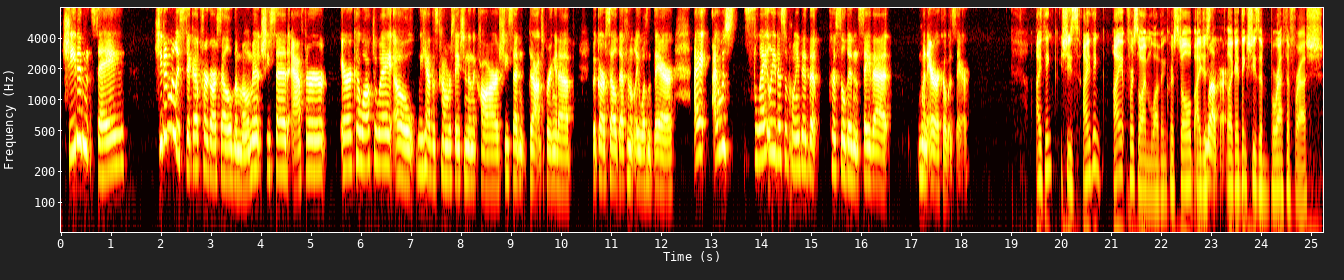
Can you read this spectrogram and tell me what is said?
she didn't say, she didn't really stick up for Garcelle in the moment. She said after Erica walked away, oh, we had this conversation in the car. She said not to bring it up, but Garcelle definitely wasn't there. I, I was slightly disappointed that Crystal didn't say that when Erica was there. I think she's. I think I. First of all, I'm loving Crystal. I just Love her. Like I think she's a breath of fresh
